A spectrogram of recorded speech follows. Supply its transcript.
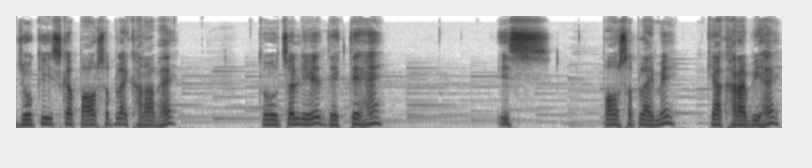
जो कि इसका पावर सप्लाई ख़राब है। तो चलिए देखते हैं इस पावर सप्लाई में क्या खराबी है।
